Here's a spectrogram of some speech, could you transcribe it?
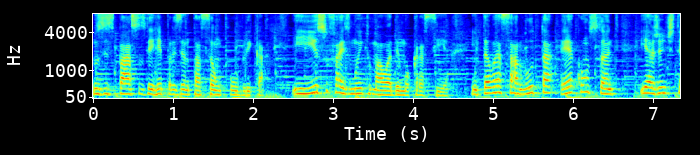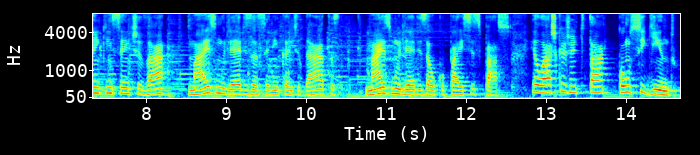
nos espaços de representação pública. E isso faz muito mal à democracia. Então essa luta é constante e a gente tem que incentivar mais mulheres a serem candidatas, mais mulheres a ocupar esse espaço. Eu acho que a gente está conseguindo.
